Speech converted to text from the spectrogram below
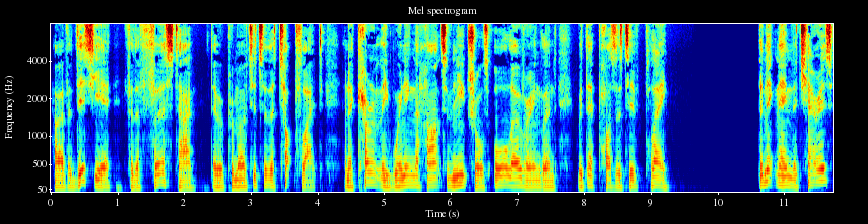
However, this year, for the first time, they were promoted to the top flight and are currently winning the hearts of neutrals all over England with their positive play. The nickname the Cherries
